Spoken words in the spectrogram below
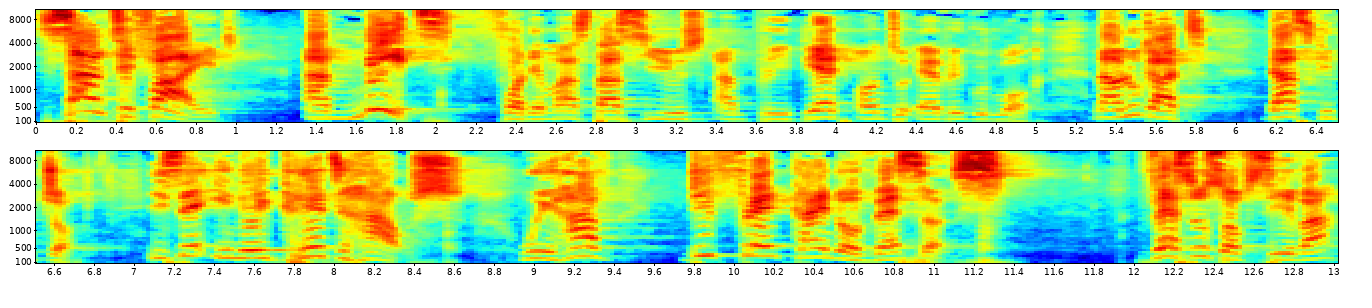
sanctified and meet for the master's use and prepared unto every good work. Now look at that scripture. He said, in a great house, we have different kind of vessels. Vessels of silver.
